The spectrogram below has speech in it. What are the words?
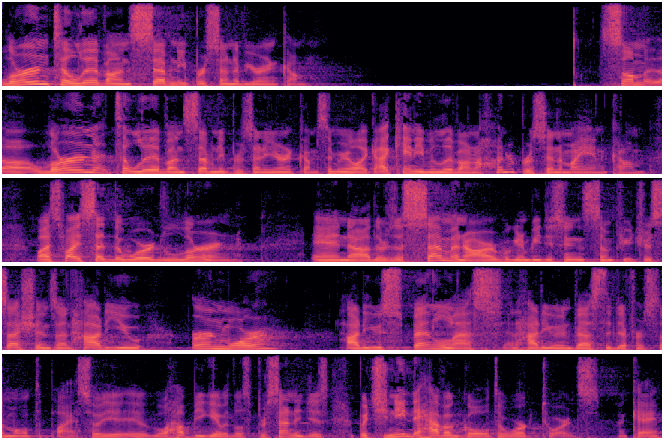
learn to live on 70% of your income. Some, uh, learn to live on 70% of your income. Some of you are like, I can't even live on 100% of my income. Well, that's why I said the word learn. And uh, there's a seminar, we're going to be doing some future sessions on how do you earn more, how do you spend less, and how do you invest the difference to multiply. So it will help you get with those percentages, but you need to have a goal to work towards, okay?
